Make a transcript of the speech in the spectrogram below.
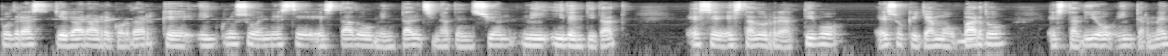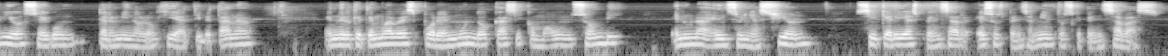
podrás llegar a recordar que incluso en ese estado mental sin atención ni identidad, ese estado reactivo, eso que llamo bardo, estadio intermedio según terminología tibetana, en el que te mueves por el mundo casi como un zombie, en una ensoñación, si querías pensar esos pensamientos que pensabas.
